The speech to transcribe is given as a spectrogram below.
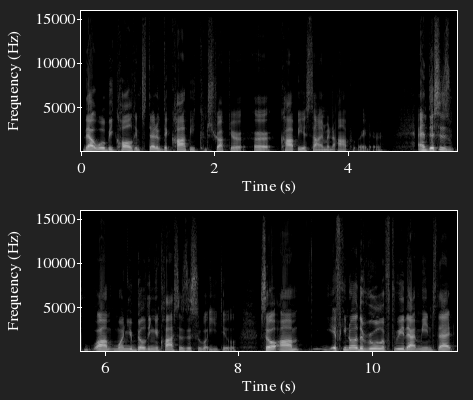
that will be called instead of the copy constructor or copy assignment operator. And this is um, when you're building your classes, this is what you do. So um, if you know the rule of three, that means that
